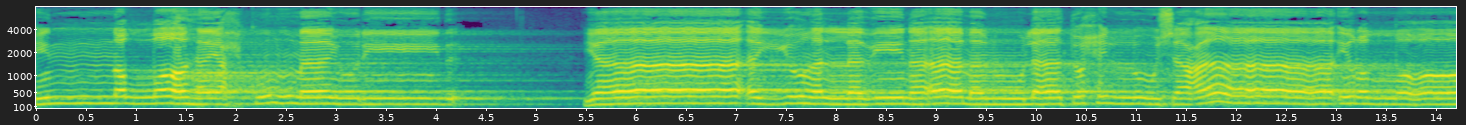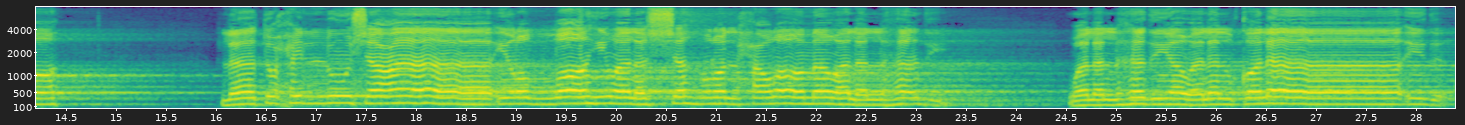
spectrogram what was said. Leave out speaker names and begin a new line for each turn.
ان الله يحكم ما يريد يا ايها الذين امنوا لا تحلوا شعائر الله لا تحلوا شعائر الله ولا الشهر الحرام ولا الهدي ولا الهدي ولا القلائد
